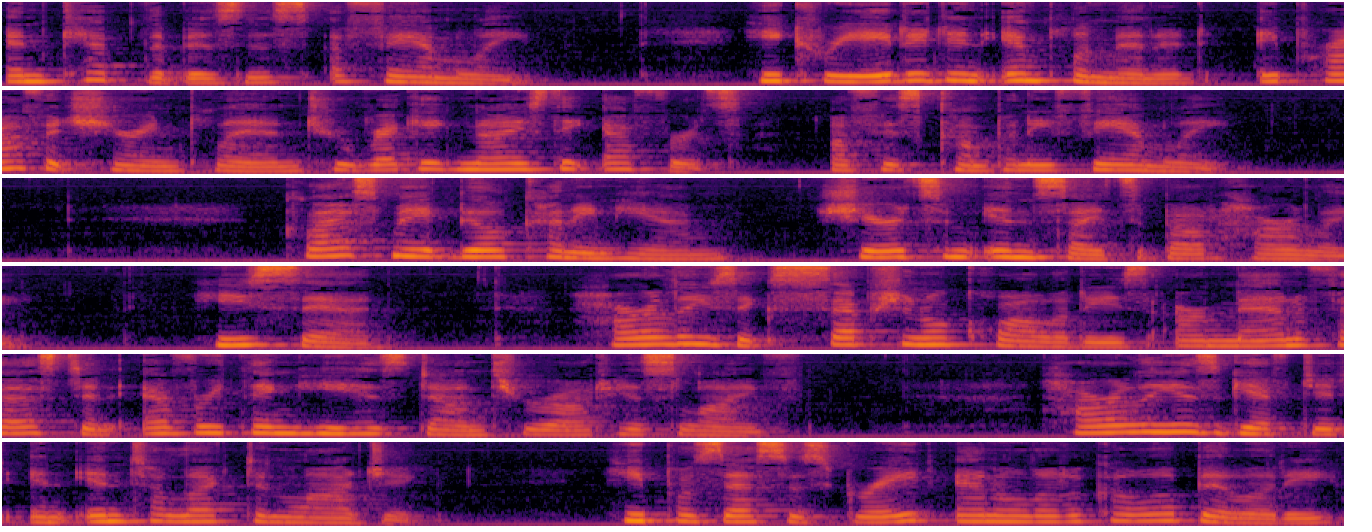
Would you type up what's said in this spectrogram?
and kept the business a family. He created and implemented a profit sharing plan to recognize the efforts of his company family. Classmate Bill Cunningham shared some insights about Harley. He said, Harley's exceptional qualities are manifest in everything he has done throughout his life. Harley is gifted in intellect and logic. He possesses great analytical ability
